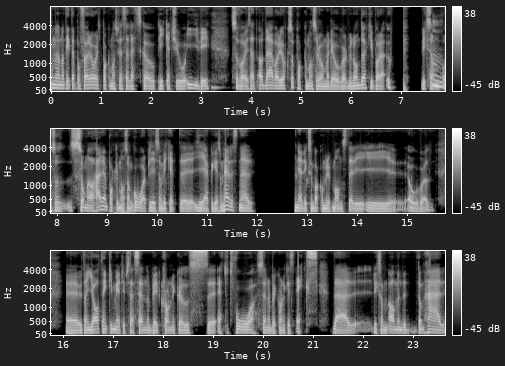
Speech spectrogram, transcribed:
om man tittar på förra årets Pokémon-spel, Let's Go, Pikachu och Eevee. Så var det så att ja, där var det också Pokémon som roamade Overworld men de dök ju bara upp. Liksom. Mm. Och så såg man, och här är en Pokémon som går precis som vilket eh, JRPG som helst när, när det liksom bara kommer upp monster i, i Overworld. Eh, utan jag tänker mer typ Xenoblade Chronicles eh, 1 och 2, Xenoblade Chronicles X. Där eh, liksom, ja, men det, de här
